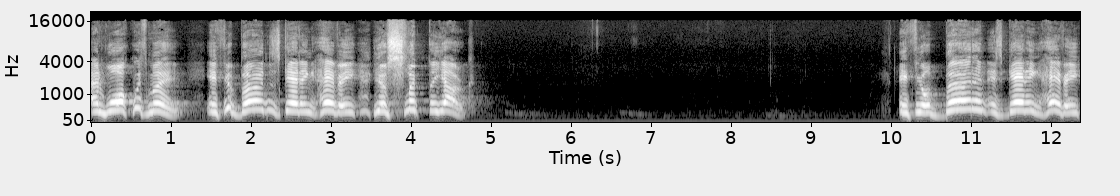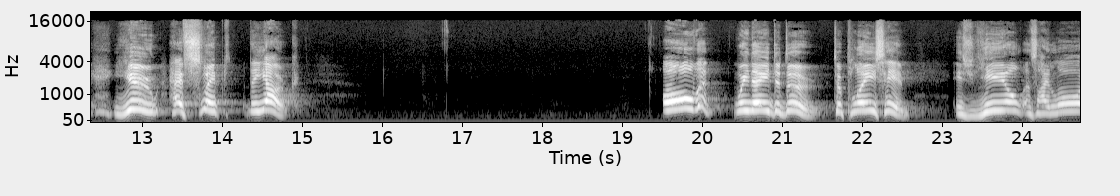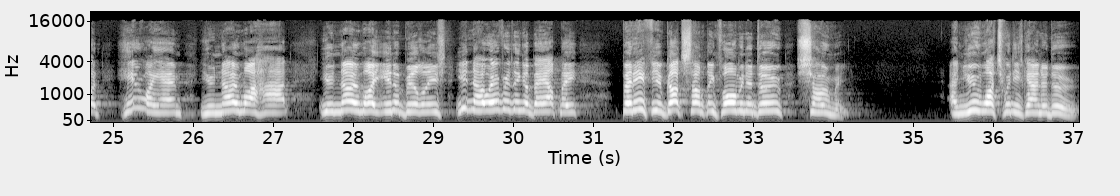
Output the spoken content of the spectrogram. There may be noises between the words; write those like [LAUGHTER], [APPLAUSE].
and walk with me. If your burden's getting heavy, you've slipped the yoke. If your burden is getting heavy, you have slipped the yoke. All that we need to do to please Him is yield and say, Lord, here I am. You know my heart. You know my inabilities. You know everything about me. But if you've got something for me to do, show me. And you watch what He's going to do.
